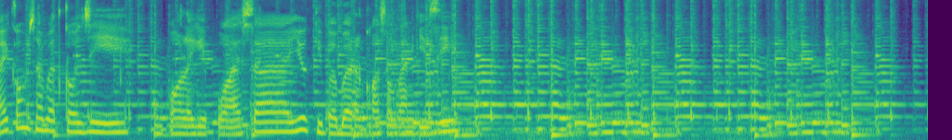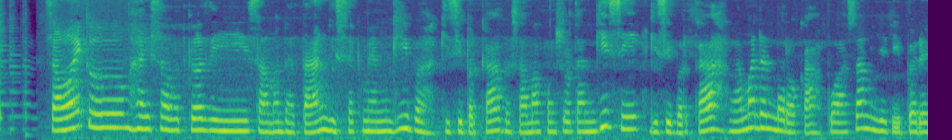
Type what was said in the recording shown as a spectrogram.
Assalamualaikum sahabat Kozi Mumpung lagi puasa, yuk kita bareng konsultan gizi hai sahabat Kozi Selamat datang di segmen Gibah Gizi Berkah bersama konsultan gizi Gizi Berkah, Ramadan Barokah. Puasa menjadi ibadah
